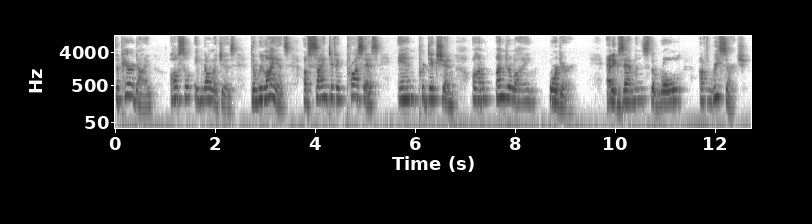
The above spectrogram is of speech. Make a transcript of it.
The paradigm also acknowledges the reliance of scientific process and prediction on underlying order and examines the role of research,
